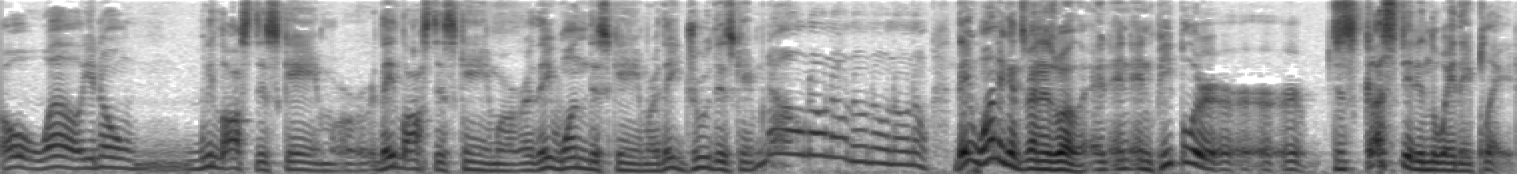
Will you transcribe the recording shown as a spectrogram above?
oh well you know we lost this game or they lost this game or, they won this game or they drew this game no no no no no no no they won against venezuela and, and, and people are, are, are disgusted in the way they played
